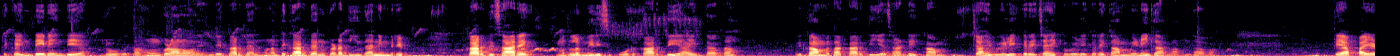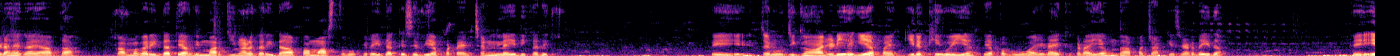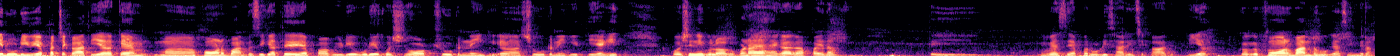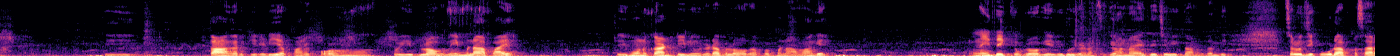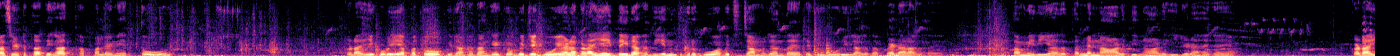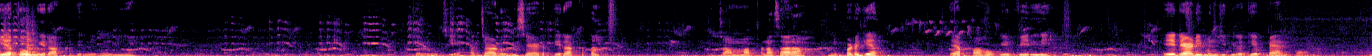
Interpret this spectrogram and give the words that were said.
ਤੇ ਕਹਿੰਦੇ ਹੀ ਰਹਿੰਦੇ ਆ, ਲੋਕ ਤਾਂ ਉਂਗਲਾਂ ਲਾਉਂਦੇ ਹੁੰਦੇ ਘਰਦਿਆਂ ਨੂੰ ਹਨਾ, ਤੇ ਘਰਦਿਆਂ ਨੂੰ ਕਿਹੜਾ ਦੀਂਦਾ ਨਹੀਂ ਮੇਰੇ ਘਰ ਦੇ ਸਾਰੇ, ਮਤਲਬ ਮੇਰੀ ਸਪੋਰਟ ਕਰਦੇ ਆ ਇਦਾਂ ਦਾ, ਵੀ ਕੰਮ ਤਾਂ ਕਰਦੀ ਆ ਸਾਡੇ ਕੰਮ, ਚਾਹੇ ਵੇਲੇ ਕਰੇ, ਚਾਹੇ ਇੱਕ ਵੇਲੇ ਕਰੇ, ਕੰਮ ਇਹ ਨਹੀਂ ਕਰਨਾ ਹੁੰਦਾ ਵਾ। ਤੇ ਆਪਾਂ ਜਿਹੜਾ ਹੈਗਾ ਆ ਆਪਦਾ ਕੰਮ ਕਰੀਦਾ ਤੇ ਆਪਦੀ ਮਰਜ਼ੀ ਨਾਲ ਕਰੀਦਾ, ਆਪਾਂ ਮਸਤ ਹੋ ਕੇ ਰਹੀਦਾ, ਕਿਸੇ ਦੀ ਆਪਾਂ ਟੈਨਸ਼ਨ ਨਹੀਂ ਲਈਦੀ ਕਦੇ। ਤੇ ਚਲੋ ਜੀ, ਗਾਂ ਜਿਹੜੀ ਹੈਗੀ ਆਪਾਂ ਇੱਕ ਹੀ ਰੱਖੀ ਹੋਈ ਆ ਤੇ ਆਪਾਂ ਗੋਹਾ ਜਿਹੜਾ ਇੱਕ ਕੜਾਈਆ ਹੁੰਦਾ ਆਪਾਂ ਚੱਕ ਕੇ ਸਿੱਟ ਦੇਈਦਾ। ਤੇ ਇਹ ਰੂੜੀ ਵੀ ਆਪਾਂ ਚਕਾਤੀ ਆ, ਕੈਮ ਮ- ਫੋਨ ਬੰਦ ਸੀਗਾ ਤੇ ਆਪਾਂ ਵੀਡੀਓ ਵੀਡੀਓ ਕੁਝ ਸ਼ਾਰਟ ਸ਼ੂਟ ਨਹੀਂ ਸ਼ੂਟ ਨਹੀਂ ਕੀਤੀ ਹੈਗੀ। ਕੁਛ ਨਹੀਂ ਵਲੌਗ ਬਣਾਇਆ ਹੈਗਾ ਆਪਾਂ ਇਹਦਾ। ਤੇ ਵੈਸੇ ਆਪਾਂ ਰੂੜੀ ਸਾਰੀ ਚੁਕਾ ਦਿੱਤੀ ਆ, ਕਿਉਂਕਿ ਫੋਨ ਬੰਦ ਹੋ ਗਿਆ ਸੀ ਮੇਰਾ। ਤੇ ਤਾਂ ਕਰਕੇ ਜਿਹੜੀ ਆਪਾਂ ਰਿਕੋ- ਕੋਈ ਵਲੌਗ ਨਹੀਂ ਬਣਾ ਪਾਏ। ਤੇ ਹੁਣ ਕੰਟੀਨਿਊ ਜਿਹੜਾ ਵਲੌਗ ਆਪਾਂ ਬਣਾਵਾਂਗੇ। ਨਹੀਂ ਤਾਂ ਇੱਕ ਵਲੌਗ ਇਹ ਵੀ ਹੋ ਜਾਣਾ ਸੀਗਾ, ਹਨਾ, ਇਹਦੇ 'ਚ ਵੀ ਕੰਮ ਧੰਦੇ। ਚਲੋ ਜੀ, ਕੂੜਾ ਆਪਾਂ ਸਾਰਾ ਸਿੱਟਤਾ ਤੇ ਹੱਥ ਆਪਾਂ ਲੈਣੇ ਧੋ। ਕੜਾਈ ਕੁੜੀ ਆਪਾਂ ਧੋ ਕੇ ਰੱਖ ਦਾਂਗੇ, ਕਿਉਂਕਿ ਜੇ ਗੋਹੇ ਵਾਲਾ ਕੜਾਈ ਇਦਾਂ ਹੀ ਰੱਖਦੀ ਹੈ ਨਾ, ਤਾਂ ਫਿਰ ਗੋਹਾ ਵਿੱਚ ਜੰਮ ਜਾਂਦਾ ਹੈ ਤੇ ਫਿਰ ਹੋਰ ਹੀ ਲੱਗਦਾ, ਭੈੜਾ ਲੱਗਦਾ ਹੈ। ਤਾਂ ਮੇਰੀ ਆਦਤ ਹੈ, ਮੈਂ ਨਾਲ ਦੀ ਨਾਲ ਹੀ ਜਿਹੜਾ ਹੈਗਾ ਆ ਕੜਾਈਆਂ ਧੋ ਕੇ ਰੱਖ ਦਿੰਦੀ ਹੁੰਦੀ ਹਾਂ। ਚਲੋ ਜੀ, ਆਪਾਂ ਝਾੜੂ ਵੀ ਸਾਈਡ ਤੇ ਰੱਖਤਾ। ਕੰਮ ਆਪਣਾ ਸਾਰਾ ਨਿਬੜ ਗਿਆ ਤੇ ਆਪਾਂ ਹੋ ਗਏ ਵਿਹਲੇ। ਇਹ ਡੈਡੀ ਮੰਜੀ ਦੀ ਲੱਗੇ ਪੈਨ ਪਾਉਣ।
